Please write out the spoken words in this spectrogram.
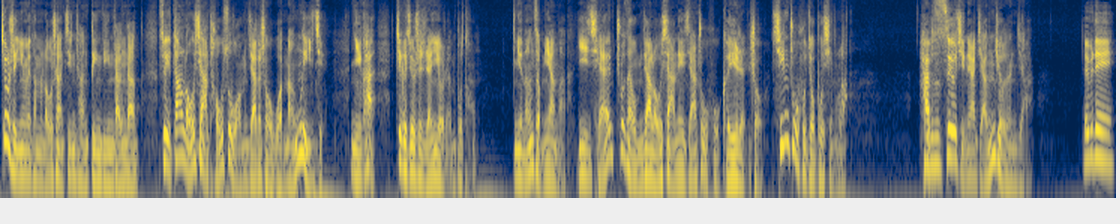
就是因为他们楼上经常叮叮当当，所以当楼下投诉我们家的时候，我能理解。你看，这个就是人有人不同，你能怎么样呢？以前住在我们家楼下那家住户可以忍受，新住户就不行了，还不是只有尽量将就人家，对不对？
